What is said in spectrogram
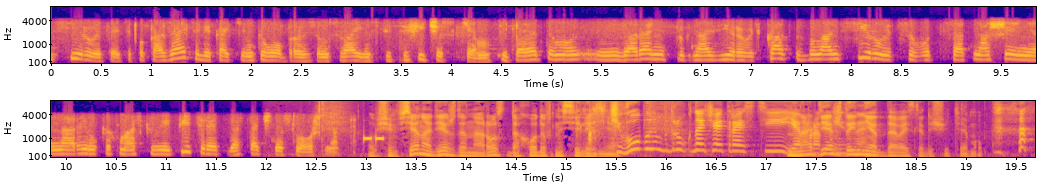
балансирует эти показатели каким-то образом своим специфическим. И поэтому э, заранее спрогнозировать, как сбалансируется вот соотношение на рынках Москвы и Питера, это достаточно сложно. В общем, все надежда на рост доходов А населения. с чего бы им вдруг начать расти? Я, правда, не Надежды знаю. нет. Давай следующую тему.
